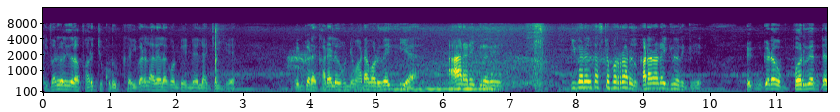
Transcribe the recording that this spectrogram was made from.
இவர்கள் இதில் பறித்து கொடுக்க இவர்கள் அதில் கொண்டு என்ன எல்லாம் செய்ய? எங்கட கடலை கொஞ்சம் அடபடுதா இல்லையா? யார் அடைக்கிறது? இவர்கள் கஷ்டப்படுறார்கள் கடன் அடைக்கிறதுக்கு. எங்கட ஒப்பருதன்ற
